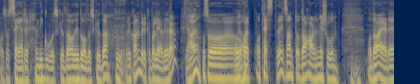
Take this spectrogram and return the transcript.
Og så ser de gode skuddene og de dårlige skuddene. For Du kan jo bruke på lerdyr òg. Ja, ja. Og, så, og, ja. bare- og teste det. ikke sant? Og da har du en misjon. Og da er det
